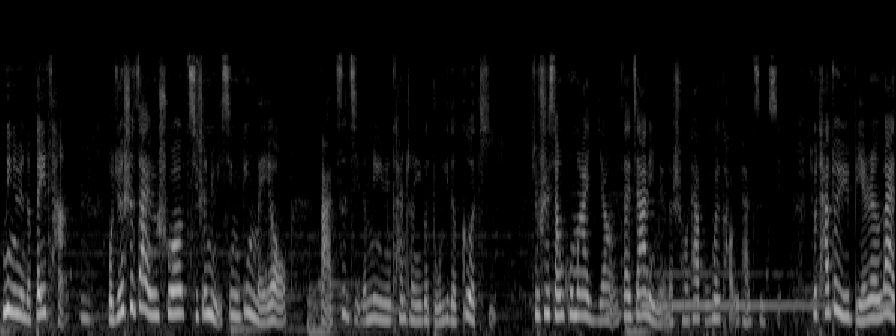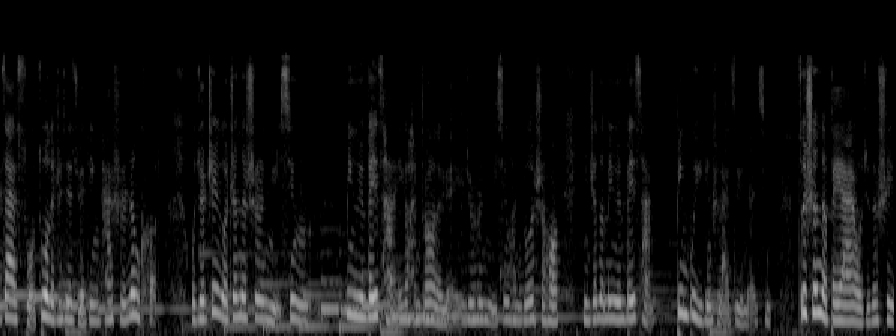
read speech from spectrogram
命运的悲惨，嗯，我觉得是在于说，其实女性并没有把自己的命运看成一个独立的个体，就是像姑妈一样，在家里面的时候，她不会考虑她自己，就她对于别人外在所做的这些决定，她是认可的。我觉得这个真的是女性命运悲惨一个很重要的原因，就是女性很多时候，你真的命运悲惨。并不一定是来自于男性。最深的悲哀，我觉得是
